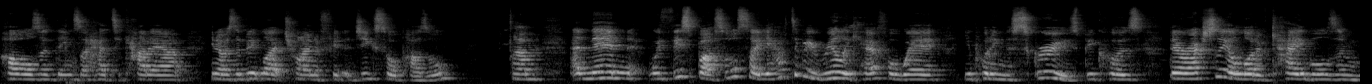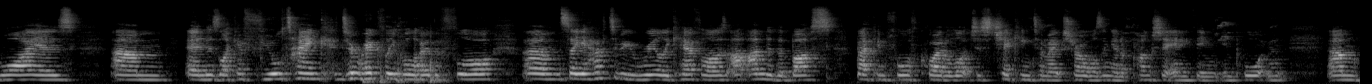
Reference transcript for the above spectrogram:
holes and things I had to cut out. You know, it was a bit like trying to fit a jigsaw puzzle. Um, and then with this bus also, you have to be really careful where you're putting the screws because there are actually a lot of cables and wires um, and there's like a fuel tank directly below the floor. Um, so you have to be really careful. I was uh, under the bus back and forth quite a lot, just checking to make sure I wasn't going to puncture anything important. Um,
